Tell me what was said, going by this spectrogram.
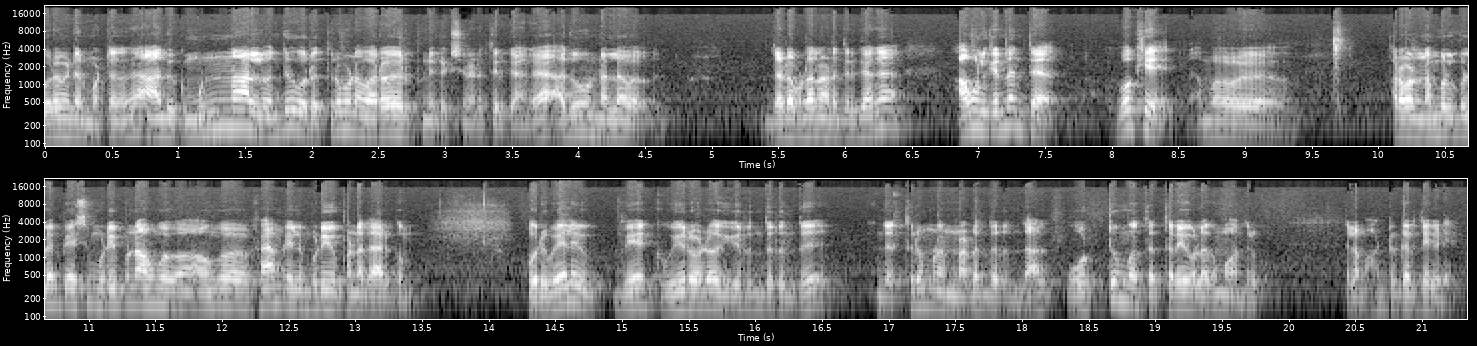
உறவினர் மட்டும் இருக்காங்க. அதுக்கு முன்னால் வந்து ஒரு திருமண வரவேற்பு நிகழ்ச்சி நடத்தியிருக்காங்க. அதுவும் நல்லா தடபடலாம் நடத்தியிருக்காங்க. அவங்களுக்கு என்ன ஓகே நம்ம பரவாயில்ல நம்மளுக்குள்ளே பேசி முடிவு அவங்க அவங்க ஃபேமிலியில் முடிவு பண்ணதாக இருக்கும். ஒருவேளை வேக் உயிரோடு இருந்திருந்து இந்த திருமணம் நடந்திருந்தால் ஒட்டுமொத்த திரையுலகமும் வந்திருக்கும். இதில் மாற்று கருத்தே கிடையாது.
